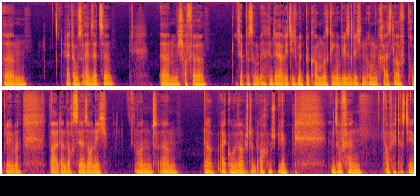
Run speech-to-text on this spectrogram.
ähm, Rettungseinsätze. Ähm, ich hoffe, ich habe das hinterher richtig mitbekommen. Es ging im Wesentlichen um Kreislaufprobleme. War halt dann doch sehr sonnig und ähm, ja, Alkohol war bestimmt auch im Spiel. Insofern hoffe ich, dass die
